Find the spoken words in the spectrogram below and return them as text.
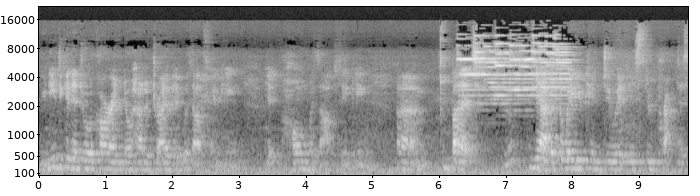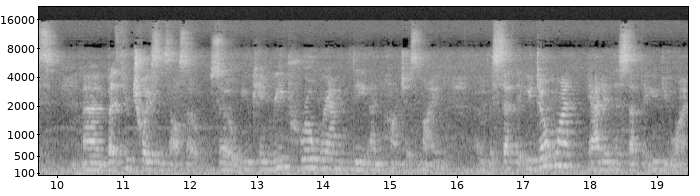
We need to get into a car and know how to drive it without thinking, get home without thinking. Um, but yeah, but the way you can do it is through practice, um, but through choices also. So you can reprogram the unconscious mind the stuff that you don't want, add in the stuff that you do want.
